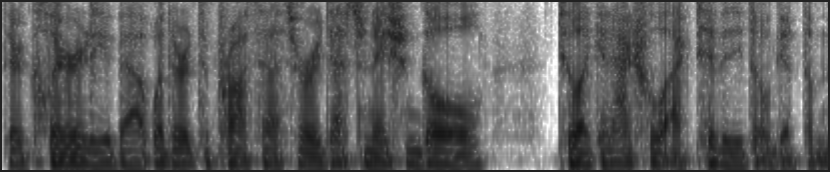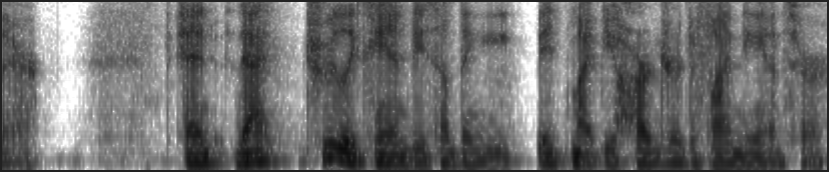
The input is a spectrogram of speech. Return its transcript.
their clarity about whether it's a process or a destination goal to like an actual activity that'll get them there. And that truly can be something, it might be harder to find the answer.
